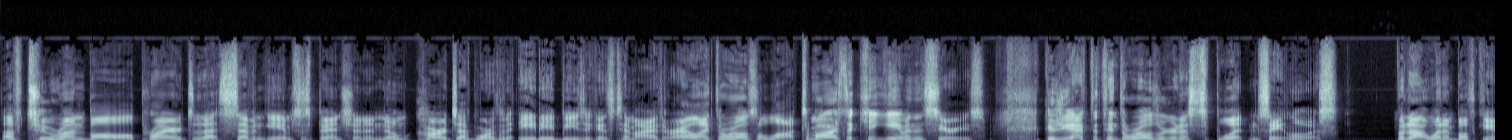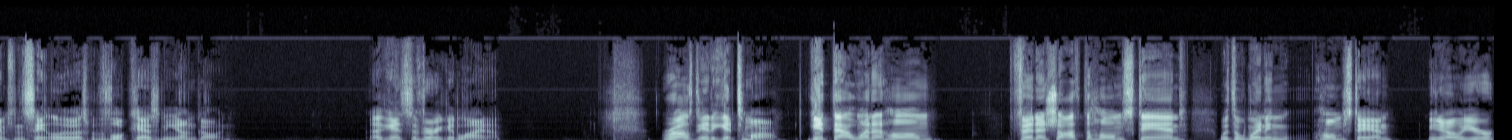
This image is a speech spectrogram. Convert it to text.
of two run ball prior to that seven game suspension, and no cards have more than eight ABs against him either. I like the Royals a lot. Tomorrow's the key game in the series because you have to think the Royals are going to split in St. Louis, but not winning both games in St. Louis with Volquez and Young going against a very good lineup. Royals need to get tomorrow. Get that win at home. Finish off the homestand with a winning homestand. You know, you're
